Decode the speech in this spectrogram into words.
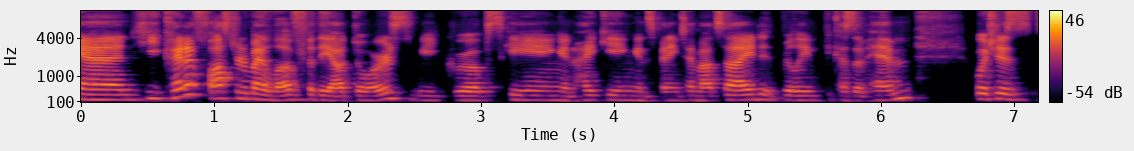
And he kind of fostered my love for the outdoors. We grew up skiing and hiking and spending time outside, really because of him, which is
